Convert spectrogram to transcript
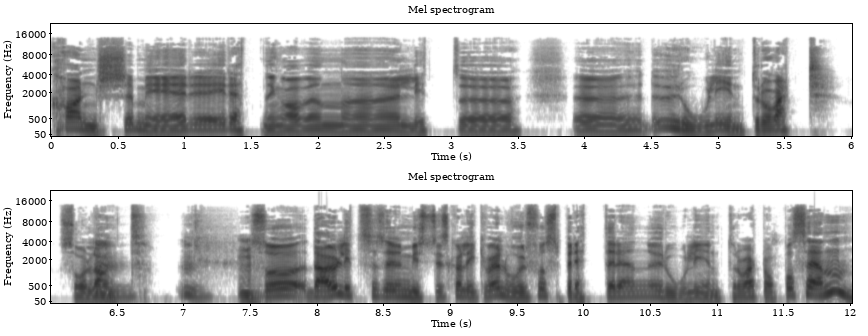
kanskje mer i retning av en øh, litt øh, urolig introvert så langt. Mm. Mm. Så det er jo litt mystisk allikevel. Hvorfor spretter en urolig introvert opp på scenen?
